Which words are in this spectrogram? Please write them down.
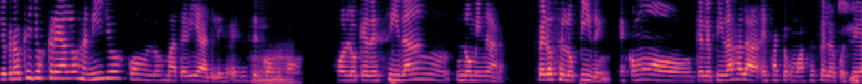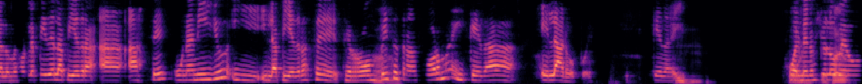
Yo creo que ellos crean los anillos con los materiales, es decir, con, ah. con, lo que decidan nominar pero se lo piden. Es como que le pidas a la, exacto, como hace Fela, pues que a lo mejor le pide la piedra a Aste un anillo y, la piedra se, se rompe y se transforma y queda el aro, pues. Queda ahí. O al menos yo lo veo,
